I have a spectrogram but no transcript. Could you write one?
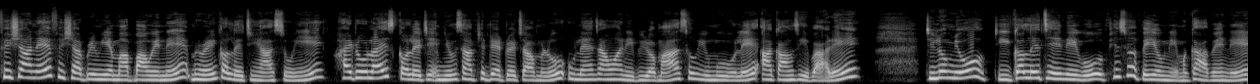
Fisher နဲ့ Fisher Premium မှာပါဝင်တဲ့ Marine Collagen ဟာဆိုရင် Hydrolyzed Collagen အမျိုးအစားဖြစ်တဲ့အတွက်ကြောင့်မလို့ဦးလန်းချောင်းကနေပြီးတော့မှဆုပ်ယူမှုကိုလည်းအားကောင်းစေပါတယ်။ဒီလိုမျိုးဒီ collagen တွေကိုဖြစ်ဆွတ်ပေးရုံနဲ့မကဘဲနဲ့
